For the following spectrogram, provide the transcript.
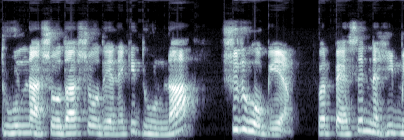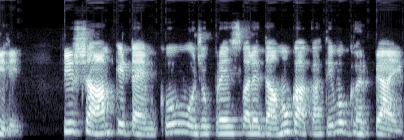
ढूंढना, शोधा, शोध यानी कि ढूंढना शुरू हो गया, पर पैसे नहीं मिले। फिर शाम के टाइम को वो जो प्रेस वाले दामू काका थे वो घर पे आए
